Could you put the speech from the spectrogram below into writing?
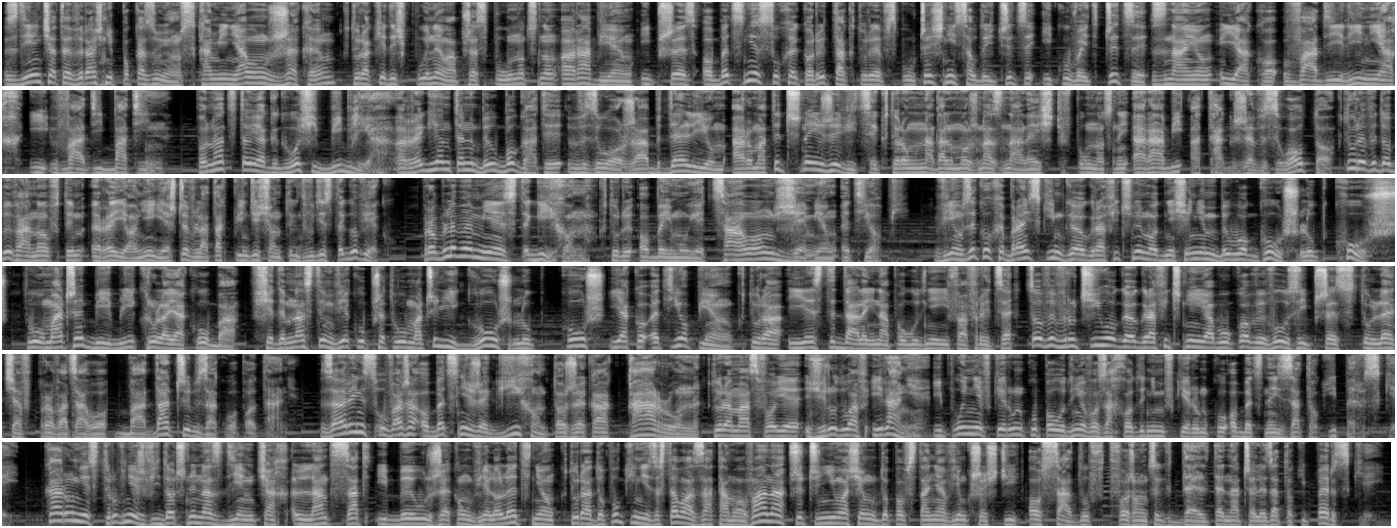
Zdjęcia te wyraźnie pokazują skamieniałą rzekę, która kiedyś płynęła przez północną Arabię i przez obecnie suche koryta, które współcześni Saudyjczycy i Kuwejtczycy znają jako Wadi Riniach i Wadi Batin. Ponadto, jak głosi Biblia, region ten był bogaty w złoża bdelium, aromatycznej żywicy, którą nadal można znaleźć w północnej Arabii, a także w złoto, które wydobywano w tym rejonie jeszcze w latach 50. XX wieku. Problemem jest Gichon, który obejmuje całą ziemię Etiopii. W języku hebrajskim geograficznym odniesieniem było Gusz lub Kusz. Tłumacze Biblii króla Jakuba w XVII wieku przetłumaczyli Gusz lub Kusz jako Etiopię, która jest dalej na południe i w Afryce, co wywróciło geograficznie jabłkowy wóz i przez stulecia wprowadzało badaczy w zakłopotanie. Zarins uważa obecnie, że Gihon to rzeka Karun, która ma swoje źródła w Iranie i płynie w kierunku południowo-zachodnim w kierunku obecnej Zatoki Perskiej. Karun jest również widoczny na zdjęciach Landsat i był rzeką wieloletnią, która dopóki nie została zatamowana, przyczyniła się do powstania większości osadów tworzących deltę na czele Zatoki Perskiej.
